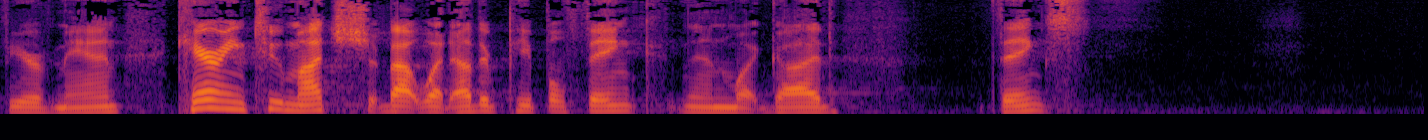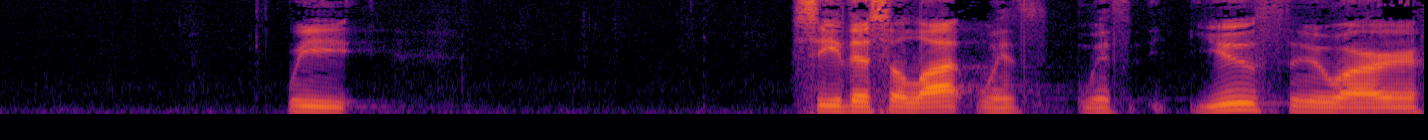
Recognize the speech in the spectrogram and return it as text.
fear of man. Caring too much about what other people think than what God thinks. We see this a lot with, with youth who are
